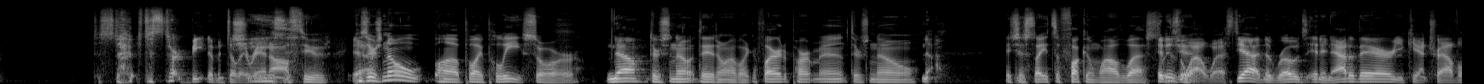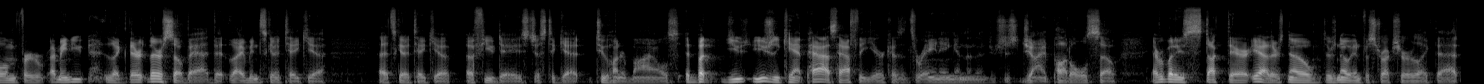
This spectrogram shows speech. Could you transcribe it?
to start to start beating them until they ran Jesus, off. dude. Because Yeah. there's no uh, like police or No, there's no they don't have like a fire department. There's no. no, It's just like it's a fucking wild west. It is the. Wild West. Yeah, the roads in and out of there, you can't travel them for. I mean, you like they're they're so bad that I mean it's going to take you. It's going to take you a few days just to get 200 miles, but you usually can't pass half the year because it's raining and then there's just giant puddles. So everybody's stuck there. Yeah, there's no there's no infrastructure like that.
